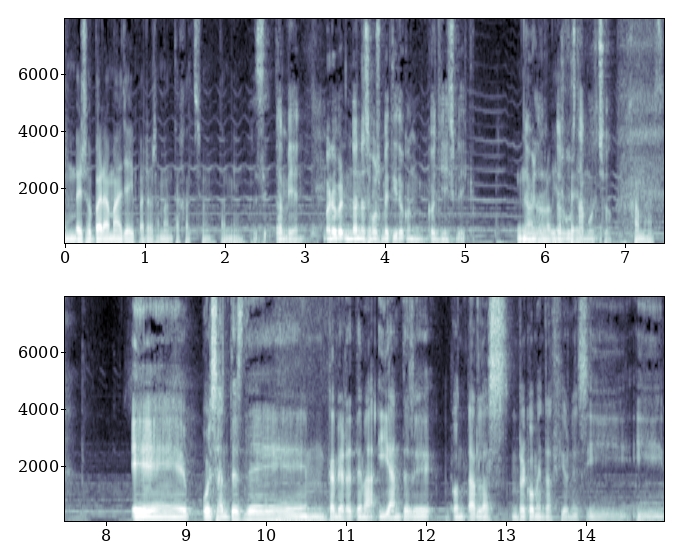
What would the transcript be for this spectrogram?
un beso para Maya y para Samantha Hudson también. Sí, también. Bueno, pero no nos hemos metido con, con James Blake. La No, verdad, no lo voy a nos gusta mucho. Jamás. Eh, pues antes de cambiar de tema y antes de contar las recomendaciones y, y,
